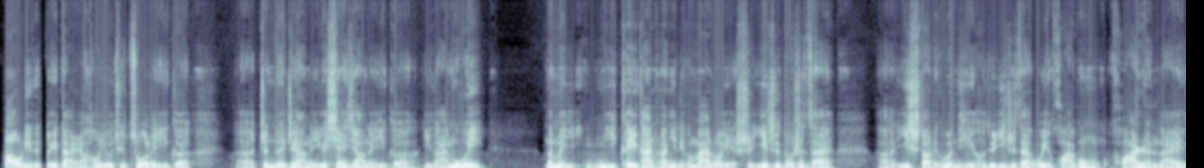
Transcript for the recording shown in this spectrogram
暴力的对待，然后又去做了一个呃针对这样的一个现象的一个一个 MV。那么你可以看出来，你这个脉络也是一直都是在。啊、意识到这个问题以后，就一直在为华工华人来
